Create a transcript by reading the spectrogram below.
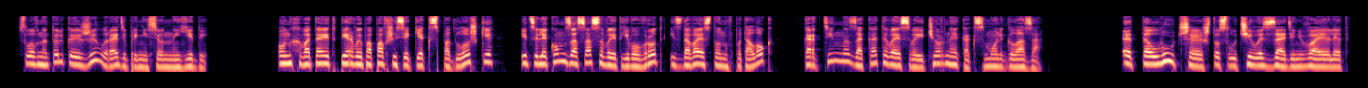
словно только и жил ради принесенной еды. Он хватает первый попавшийся кекс с подложки и целиком засасывает его в рот, издавая стон в потолок, картинно закатывая свои черные, как смоль, глаза. «Это лучшее, что случилось за день, Вайолет.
